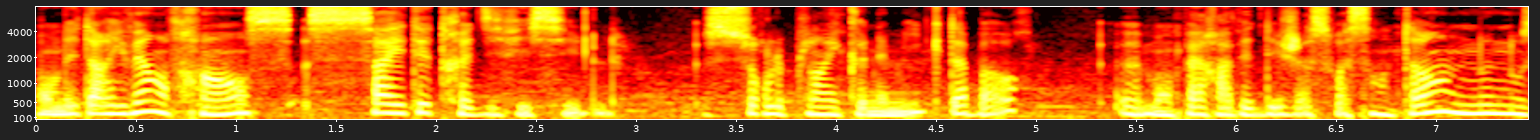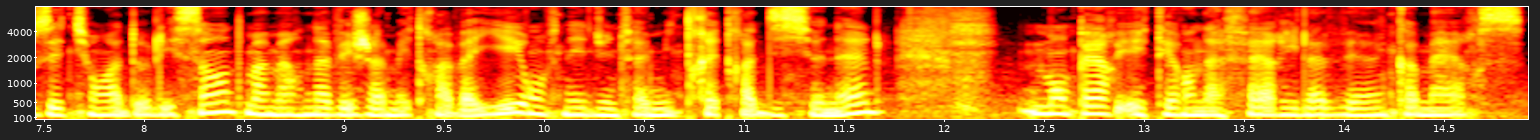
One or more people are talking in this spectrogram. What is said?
On est arrivé en France, ça a été très difficile. Sur le plan économique d'abord, euh, mon père avait déjà 60 ans, nous, nous étions adolescentes, ma mère n'avait jamais travaillé, on venait d'une famille très traditionnelle. Mon père était en affaires, il avait un commerce.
